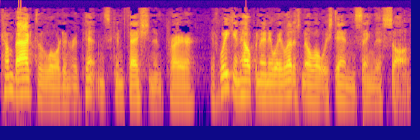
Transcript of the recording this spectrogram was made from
come back to the Lord in repentance, confession, and prayer. If we can help in any way, let us know while we stand and sing this song.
